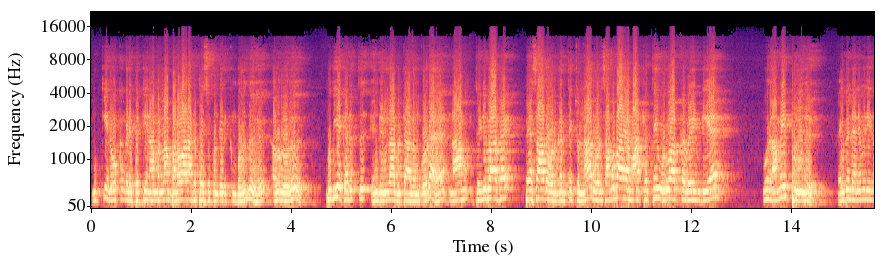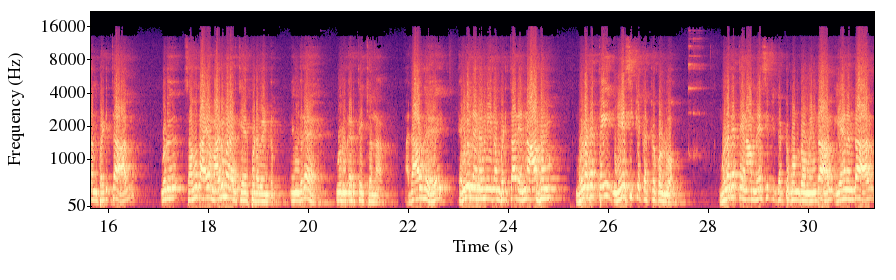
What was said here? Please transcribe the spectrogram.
முக்கிய நோக்கங்களை பற்றி நாமெல்லாம் பலவாறாக பேசிக்கொண்டிருக்கும் பொழுது அவர் ஒரு புதிய கருத்து என்று இல்லாவிட்டாலும் கூட நாம் தெளிவாக பேசாத ஒரு கருத்தை சொன்னார். ஒரு சமுதாய மாற்றத்தை உருவாக்க வேண்டிய ஒரு அமைப்பு இது. கைவல்ய நவநீதம் படித்தால் ஒரு சமுதாய மறுமலர்ச்சி ஏற்பட வேண்டும் என்கிற ஒரு கருத்தை சொன்னார். அதாவது கைவல்ய நவநீதம் படித்தால் என்ன ஆகும்? உலகத்தை நேசிக்க கற்றுக்கொள்வோம். உலகத்தை நாம் நேசிக்க கற்றுக்கொண்டோம் என்றால் ஏனென்றால்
